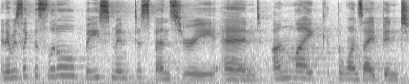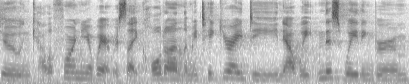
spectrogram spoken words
and it was like this little basement dispensary, and unlike the ones I've been to in California, where it was like, hold on, let me take your ID, now wait in this waiting room,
